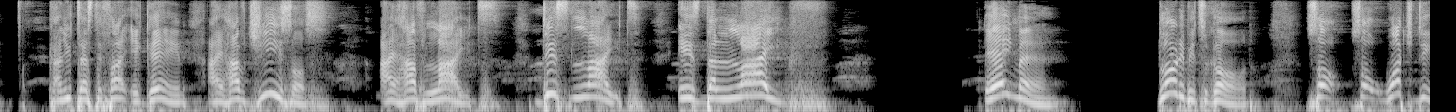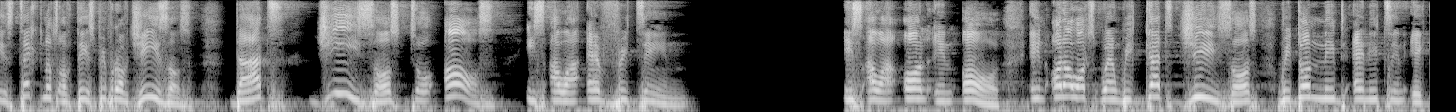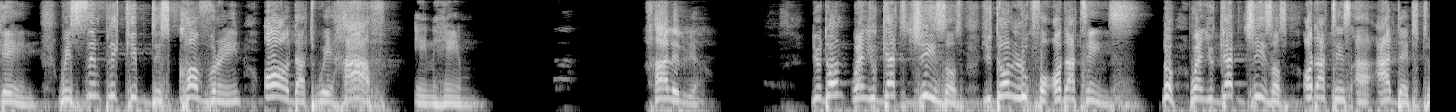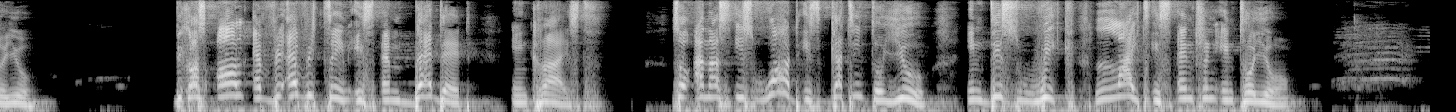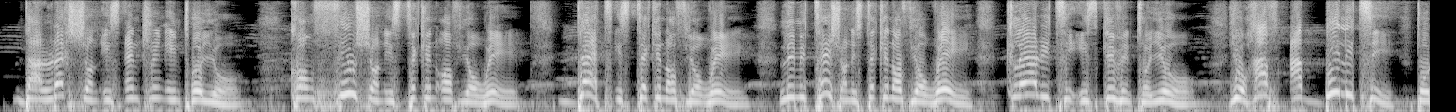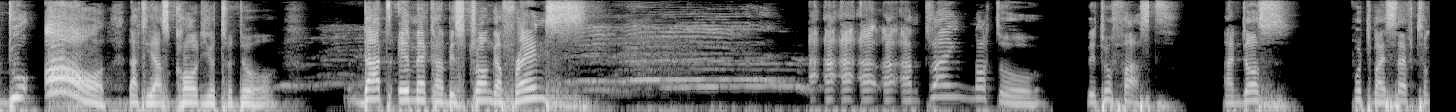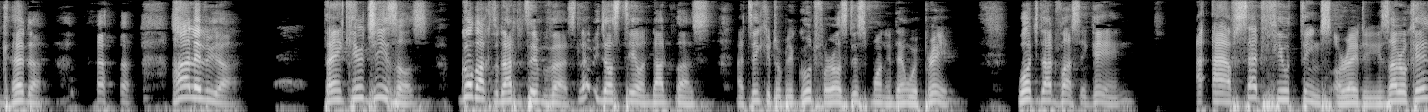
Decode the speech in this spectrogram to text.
Can you testify again? I have Jesus. I have light. This light is the life. Amen. Glory be to God. So, so watch this. Take note of this, people of Jesus, that Jesus to us is our everything. Is our all in all. In other words, when we get Jesus, we don't need anything again. We simply keep discovering all that we have in Him. Hallelujah. You don't, when you get Jesus, you don't look for other things. No, when you get Jesus, other things are added to you. Because all, every, everything is embedded in Christ. So, and as his word is getting to you in this week, light is entering into you. Direction is entering into you. Confusion is taken off your way. Debt is taken off your way. Limitation is taken off your way. Clarity is given to you. You have ability to do all that he has called you to do. That amen can be stronger, friends. Trying not to be too fast and just put myself together. Hallelujah. Thank you, Jesus. Go back to that same verse. Let me just stay on that verse. I think it will be good for us this morning. Then we pray. Watch that verse again. I, I have said few things already. Is that okay?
